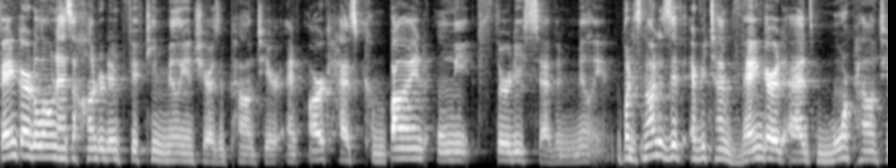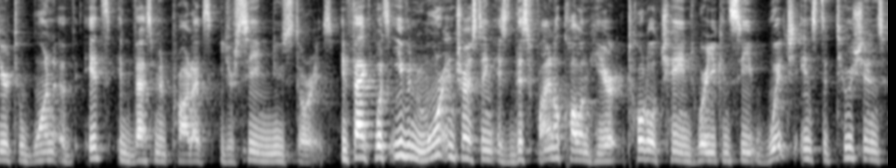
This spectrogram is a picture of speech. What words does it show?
Vanguard alone has 115 million shares of Palantir and ARK has combined only 37 million. But it's not as if every time Vanguard adds more Palantir to one of its investment products, you're seeing news stories. In fact, what's even more interesting is this final column here, total change, where you can see which institutions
